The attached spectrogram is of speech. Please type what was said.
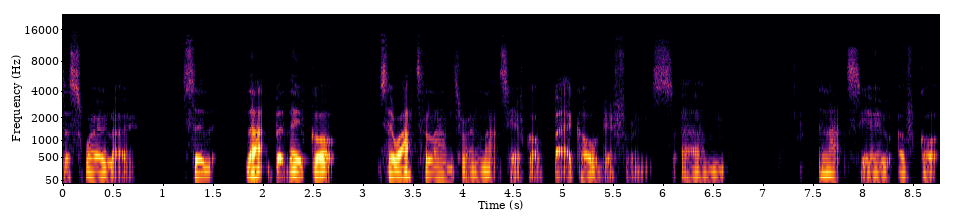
Sassuolo. So that, but they've got, so Atalanta and Lazio have got a better goal difference. Um, Lazio have got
